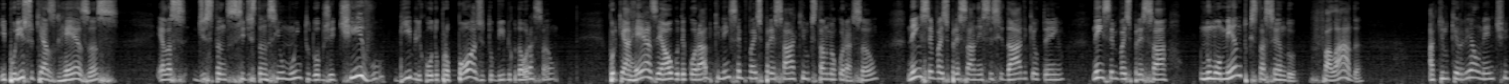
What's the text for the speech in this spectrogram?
E por isso que as rezas, elas distan se distanciam muito do objetivo bíblico ou do propósito bíblico da oração. Porque a reza é algo decorado que nem sempre vai expressar aquilo que está no meu coração, nem sempre vai expressar a necessidade que eu tenho, nem sempre vai expressar, no momento que está sendo falada, aquilo que realmente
